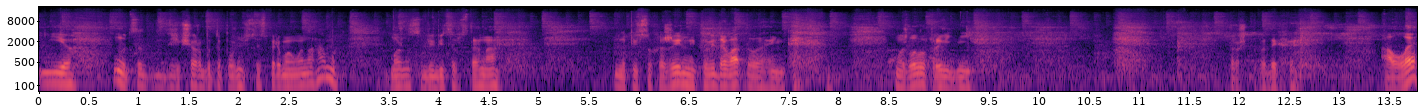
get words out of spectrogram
І ну, це, якщо робити повністю з прямими ногами, можна собі біцепс стегна напівсухожильний повідривати легенько. Можливо, привідній. Трошки подихаю. Але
